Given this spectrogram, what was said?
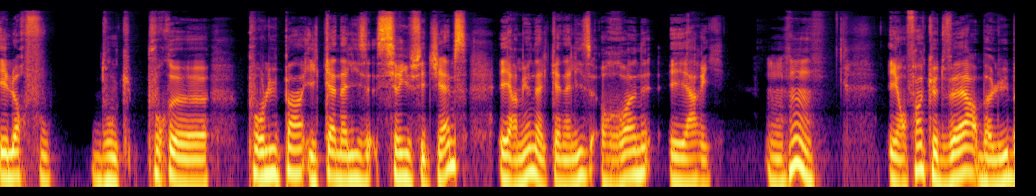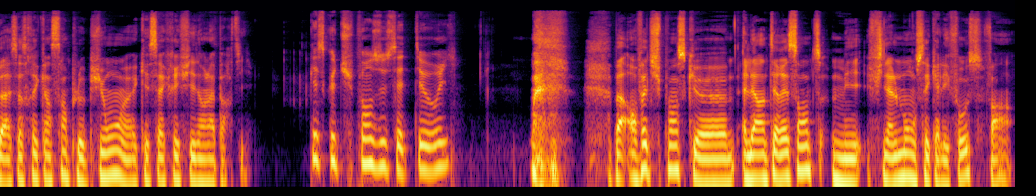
et leur fou. Donc, pour, euh, pour Lupin, il canalise Sirius et James, et Hermione, elle canalise Ron et Harry. Mhm. Et enfin, que de verre, bah lui, bah, ça serait qu'un simple pion euh, qui est sacrifié dans la partie. Qu'est-ce que tu penses de cette théorie? Bah, en fait, je pense que euh, elle est intéressante, mais finalement, on sait qu'elle est fausse. Enfin,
